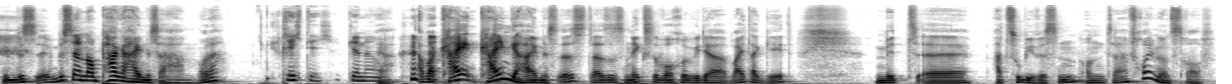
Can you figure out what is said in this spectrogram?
wir, müssen, wir müssen ja noch ein paar Geheimnisse haben, oder? Richtig, genau. Ja. Aber kein, kein Geheimnis ist, dass es nächste Woche wieder weitergeht mit äh, Azubi-Wissen und da freuen wir uns drauf.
